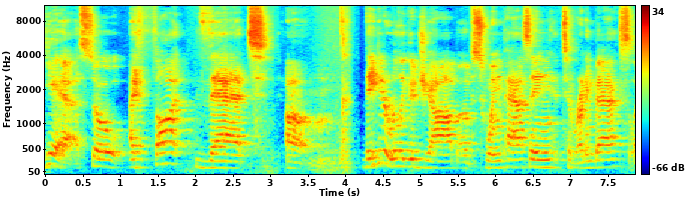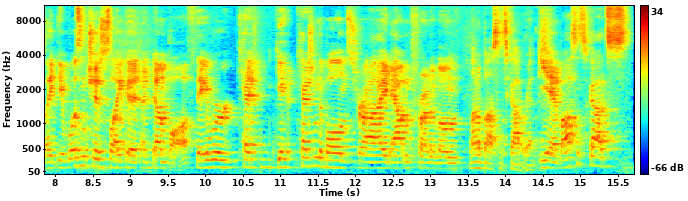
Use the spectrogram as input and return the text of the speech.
yeah. So I thought that um, they did a really good job of swing passing to running backs. Like it wasn't just like a, a dump off. They were catch, get, catching the ball in stride out in front of them. A lot of Boston Scott reps. Yeah, Boston Scott's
